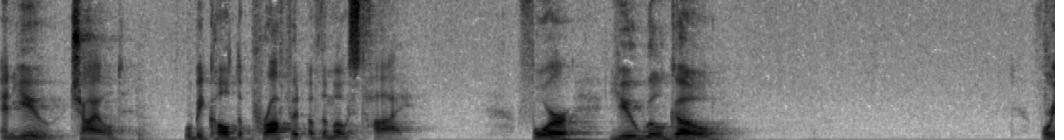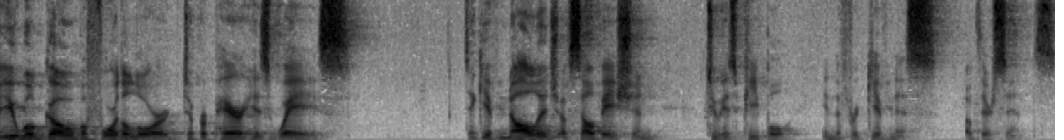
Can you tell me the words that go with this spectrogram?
And you, child, will be called the prophet of the Most High, for you will go For you will go before the Lord to prepare his ways, to give knowledge of salvation to his people in the forgiveness of their sins.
